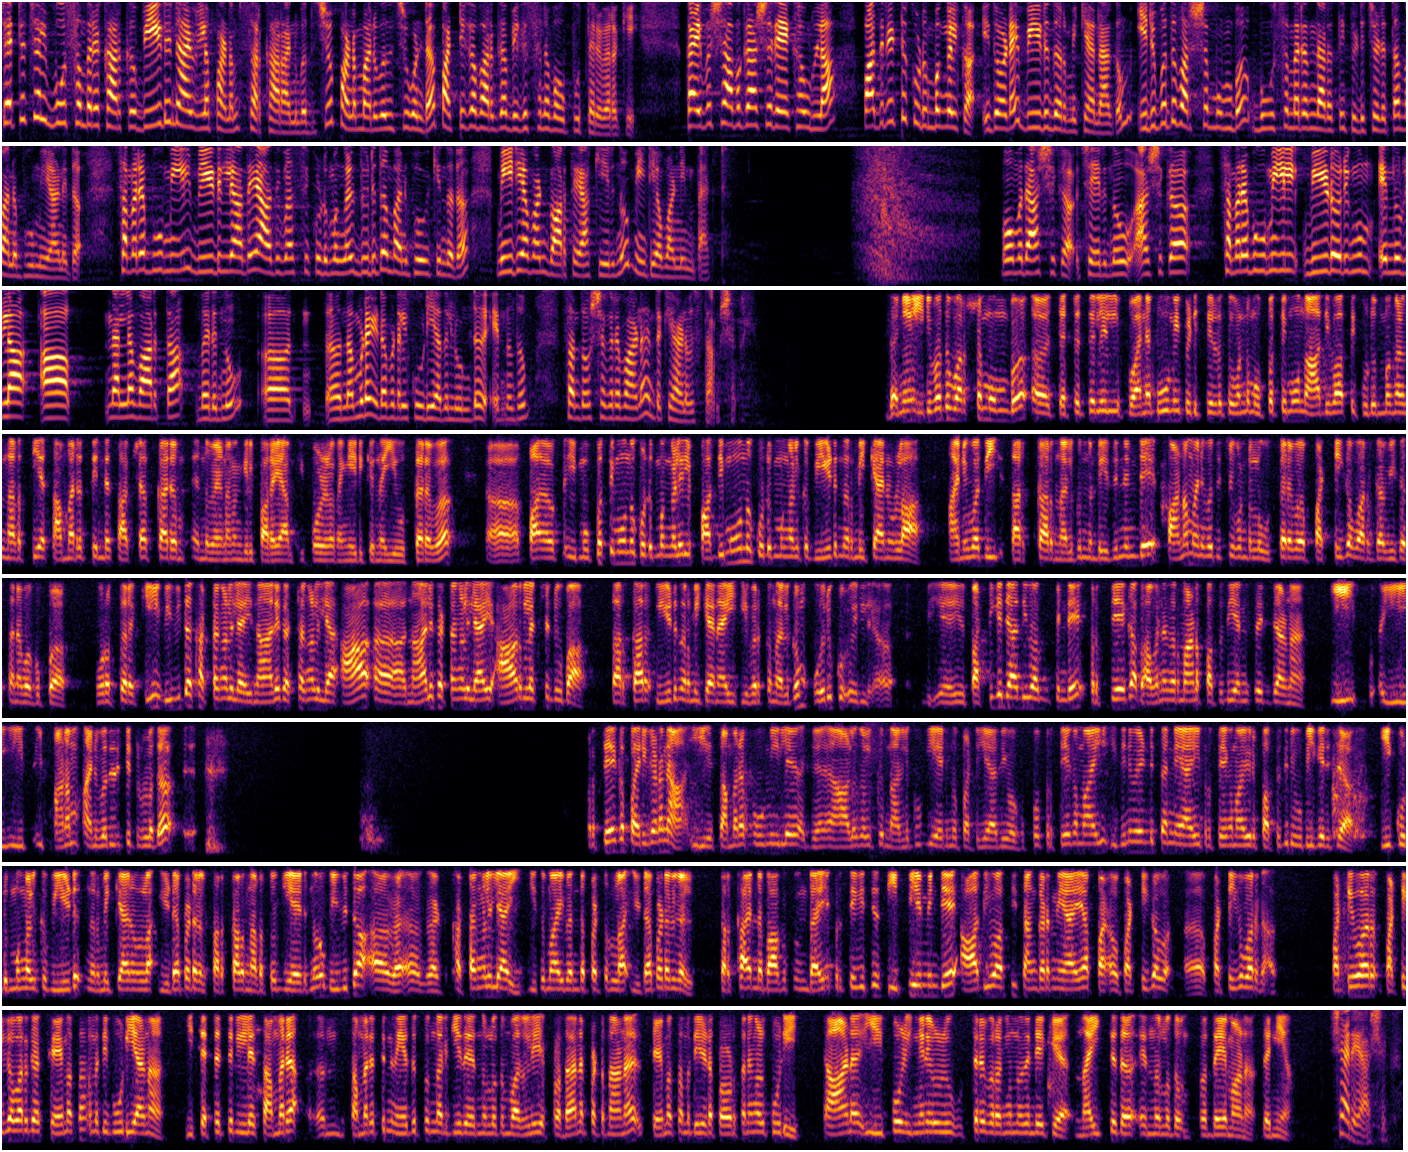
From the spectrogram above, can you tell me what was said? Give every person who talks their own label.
Speaker 1: ചെറ്റച്ചൽ ഭൂസമരക്കാർക്ക് വീടിനായുള്ള പണം സർക്കാർ അനുവദിച്ചു. പണം അനുവദിച്ചുകൊണ്ട് പട്ടികവർഗ വികസന വകുപ്പ് ഉത്തരവിറക്കി. കൈവശാവകാശ രേഖ ഉള്ള പതിനെട്ട് കുടുംബങ്ങൾക്ക് ഇതോടെ വീട് നിർമ്മിക്കാനാകും. ഇരുപത് വർഷം മുമ്പ് ഭൂസമരം നടത്തി പിടിച്ചെടുത്ത വനഭൂമിയാണിത്. സമരഭൂമിയിൽ വീടില്ലാതെ ആദിവാസി കുടുംബങ്ങൾ ദുരിതം അനുഭവിക്കുന്നത് media one വാർത്തയാക്കിയിരുന്നു. Media One impact. Muhammad Ashiq ചേരുന്നു. ആഷിഖ് സമരഭൂമിയിൽ വീടൊരുങ്ങും എന്നുള്ള ആ നല്ല വാർത്ത വരുന്നു. നമ്മുടെ ഇടപെടൽ കൂടി അതിലുണ്ട് എന്നതും സന്തോഷകരമാണ്. എന്തൊക്കെയാണ് വിശദാംശങ്ങൾ?
Speaker 2: തന്നെ ഇരുപത് വർഷം മുമ്പ് ചെറ്റത്തലിൽ വനഭൂമി പിടിച്ചെടുത്തുകൊണ്ട് മുപ്പത്തിമൂന്ന് ആദിവാസി കുടുംബങ്ങൾ നടത്തിയ സമരത്തിന്റെ സാക്ഷാത്കാരം എന്ന് വേണമെങ്കിൽ പറയാം. ഇപ്പോൾ ഇറങ്ങിയിരിക്കുന്ന ഈ ഉത്തരവ്. ഈ മുപ്പത്തിമൂന്ന് കുടുംബങ്ങളിൽ പതിമൂന്ന് കുടുംബങ്ങൾക്ക് വീട് നിർമ്മിക്കാനുള്ള അനുമതി സർക്കാർ നൽകുന്നുണ്ട്. ഇതിന്റെ പണം അനുവദിച്ചുകൊണ്ടുള്ള ഉത്തരവ് പട്ടികവർഗ വികസന വകുപ്പ് പുറത്തിറക്കി. വിവിധ ഘട്ടങ്ങളിലായി നാല് ഘട്ടങ്ങളിലായി ആ നാല് ഘട്ടങ്ങളിലായി ആറ് ലക്ഷം രൂപ സർക്കാർ വീട് നിർമ്മിക്കാനായി ഇവർക്ക് നൽകും. ഒരു പട്ടികജാതി വകുപ്പിന്റെ പ്രത്യേക ഭവന നിർമ്മാണ പദ്ധതി അനുസരിച്ചാണ് ഈ- ഈ പണം അനുവദിച്ചിട്ടുള്ളത്. പ്രത്യേക പരിഗണന ഈ സമരഭൂമിയിലെ ആളുകൾക്ക് നൽകുകയായിരുന്നു പട്ടികജാതി വകുപ്പ്. പ്രത്യേകമായി ഇതിനുവേണ്ടി തന്നെയായി പ്രത്യേകമായി ഒരു പദ്ധതി രൂപീകരിച്ച് ഈ കുടുംബങ്ങൾക്ക് വീട് നിർമ്മിക്കാനുള്ള ഇടപെടൽ സർക്കാർ നടത്തുകയായിരുന്നു. വിവിധ ഘട്ടങ്ങളിലായി ഇതുമായി ബന്ധപ്പെട്ടുള്ള ഇടപെടലുകൾ സർക്കാരിന്റെ ഭാഗത്തുനിന്നുണ്ടായി. പ്രത്യേകിച്ച് സി പി എമ്മിന്റെ ആദിവാസി സംഘടനയായ പട്ടിക പട്ടികവർഗ പട്ടികവർ പട്ടികവർഗ ക്ഷേമ സമിതി കൂടിയാണ് ഈ ചെറ്റച്ചിലെ സമര സമരത്തിന് നേതൃത്വം നൽകിയത് എന്നുള്ളതും വളരെ പ്രധാനപ്പെട്ടതാണ്. ക്ഷേമസമിതിയുടെ പ്രവർത്തനങ്ങൾ കൂടി ആണ് ഇപ്പോൾ ഇങ്ങനെ ഒരു ഉത്തരവിറങ്ങുന്നതിലേക്ക് നയിച്ചത് എന്നുള്ളതും ശ്രദ്ധേയമാണ്. ധന്യ.
Speaker 1: ശരി ആഷിഖ്.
